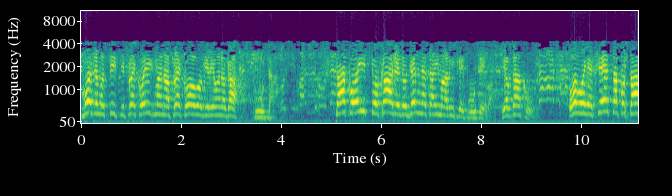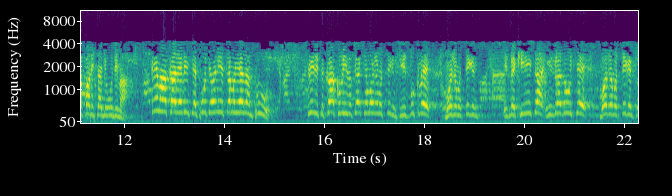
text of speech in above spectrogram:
možemo stići preko Igmana, preko ovog ili onoga puta. Tako isto kaže do dženneta ima više puteva. Jel tako? Ovo je česta poštapali sa ljudima. Ima kada više puteva, nije samo jedan put. Vidite kako mi do Čečnja možemo stignuti iz Bukve, možemo stignuti iz Mekića, iz Raduće, možemo stignuti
